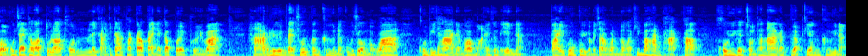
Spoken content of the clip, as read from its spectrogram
ของคุณชัยธวัฒน์ตุลาธนเลขาธิการพรรคก้าวไกลเนี่ยก็เปิดเผยว่า หาเรื่องแต่ช่วงกลางคืนนะคุณผู้ชมบอกว่าคุณพิธาเนี่ยมอบหมายให้ตนเองเนี่ยไปพูดคุยกับอาจารย์วันนอที่บ้านพักครับ คุยกันสนทนากันเกือบเที่ยงคืนน่ะ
